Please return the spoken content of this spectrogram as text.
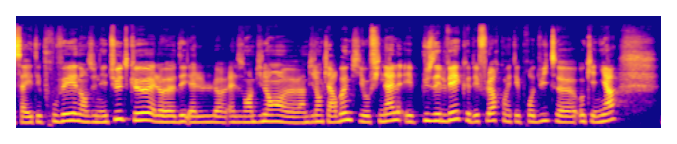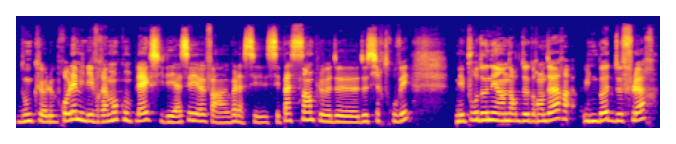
ça a été prouvé dans une étude qu'elles euh, elles, elles ont un bilan, euh, un bilan carbone qui au final est plus élevé que des fleurs qui ont été produites au Kenya. Donc le problème, il est vraiment complexe, il est assez, enfin voilà, c'est, pas simple de, s'y retrouver. Mais pour donner un ordre de grandeur, une botte de fleurs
